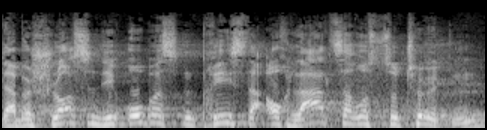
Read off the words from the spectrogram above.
da beschlossen die obersten Priester auch Lazarus zu töten,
